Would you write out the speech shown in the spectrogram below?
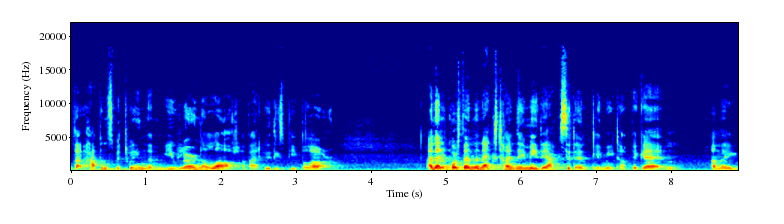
that happens between them, you learn a lot about who these people are. And then, of course, then the next time they meet, they accidentally meet up again, and they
